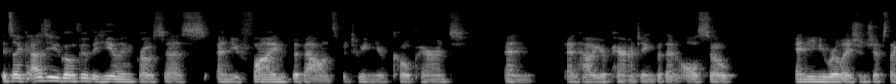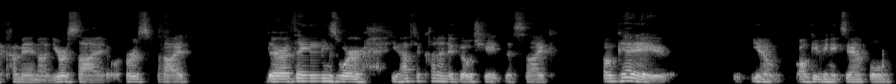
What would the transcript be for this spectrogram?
It's like as you go through the healing process and you find the balance between your co-parent and and how you're parenting but then also any new relationships that come in on your side or her side there are things where you have to kind of negotiate this like okay you know i'll give you an example.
